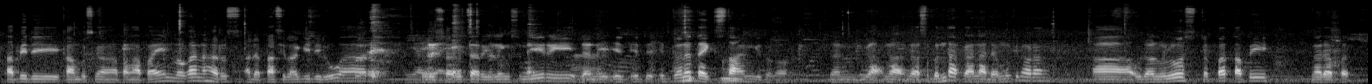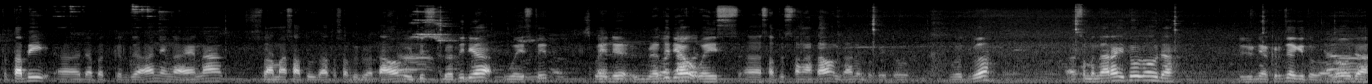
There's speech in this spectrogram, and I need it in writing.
tapi di kampus nggak ngapa-ngapain lo kan harus adaptasi lagi di luar terus harus cari link sendiri dan it, it, it, it gonna takes time gitu loh. Dan nggak nggak nggak sebentar kan ada mungkin orang uh, udah lulus cepet tapi nggak dapat tetapi uh, dapat kerjaan yang nggak enak selama satu atau satu dua tahun which is berarti dia wasted dia- berarti dia waste uh, satu setengah tahun kan untuk itu. Menurut gua uh, sementara itu lo udah di dunia kerja gitu loh lo udah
